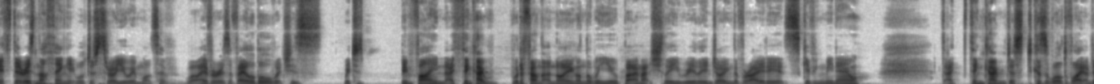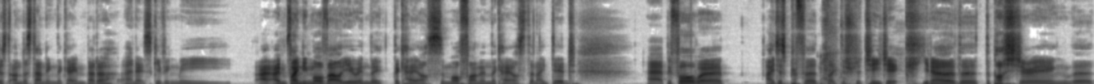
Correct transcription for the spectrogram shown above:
If there is nothing, it will just throw you in whatever whatever is available, which is which has been fine. I think I would have found that annoying on the Wii U, but I'm actually really enjoying the variety it's giving me now. I think I'm just because of World of Light, I'm just understanding the game better, and it's giving me. I, I'm finding more value in the the chaos and more fun in the chaos than I did uh, before, where I just preferred like the strategic, you know, the the posturing, the,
